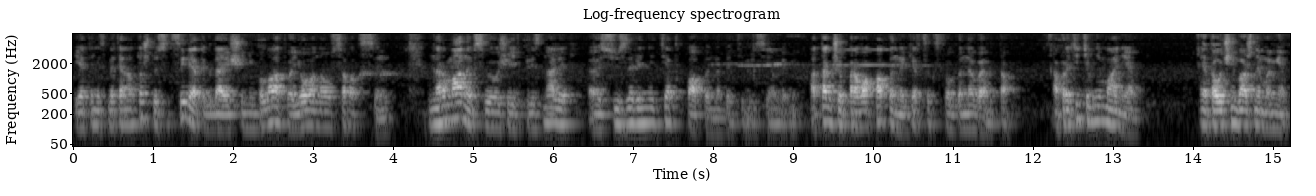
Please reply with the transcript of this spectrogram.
И это несмотря на то, что Сицилия тогда еще не была отвоевана у сарацин. Норманы, в свою очередь, признали э, сюзеренитет папы над этими землями, а также права папы на герцогство Беневента. Обратите внимание, это очень важный момент.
